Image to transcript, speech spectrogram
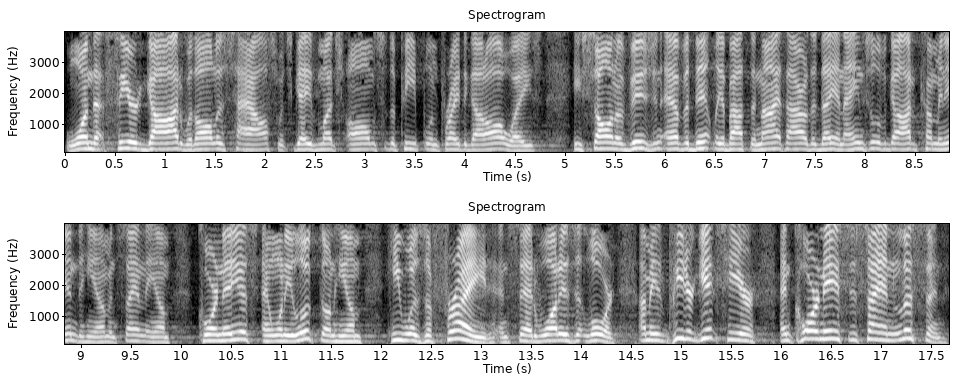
one that feared God with all his house, which gave much alms to the people and prayed to God always. He saw in a vision, evidently about the ninth hour of the day, an angel of God coming into him and saying to him, Cornelius. And when he looked on him, he was afraid and said, What is it, Lord? I mean, Peter gets here, and Cornelius is saying, Listen,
